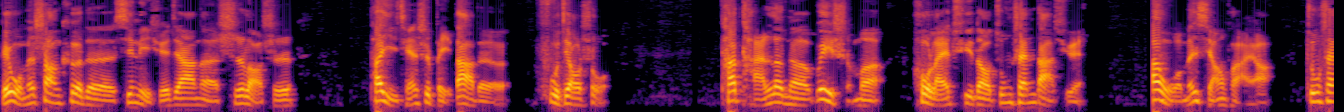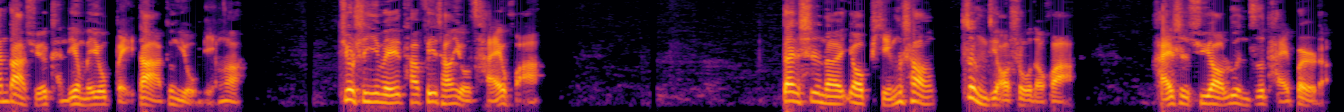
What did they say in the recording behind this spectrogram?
给我们上课的心理学家呢，施老师，他以前是北大的副教授。他谈了呢，为什么后来去到中山大学？按我们想法呀，中山大学肯定没有北大更有名啊，就是因为他非常有才华。但是呢，要评上正教授的话，还是需要论资排辈的。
